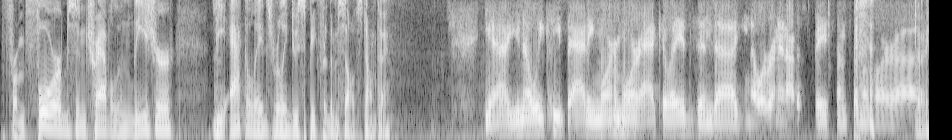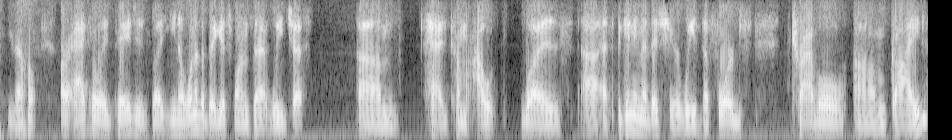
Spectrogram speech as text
from Forbes and Travel and Leisure, the accolades really do speak for themselves, don't they? Yeah, you know, we keep adding more and more accolades, and uh, you know, we're running out of space on some of our, uh, okay. you know, our accolade pages. But you know, one of the biggest ones that we just um, had come out was uh, at the beginning of this year. We the Forbes travel um, guide.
